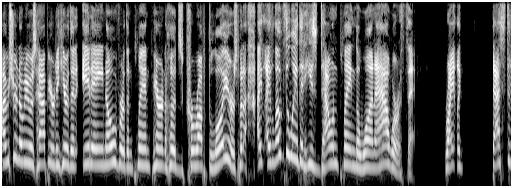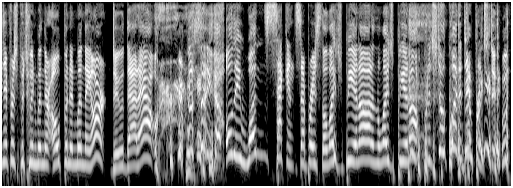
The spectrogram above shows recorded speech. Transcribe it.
I'm sure nobody was happier to hear that it ain't over than Planned Parenthood's corrupt lawyers. But I, I love the way that he's downplaying the one hour thing, right? Like, that's the difference between when they're open and when they aren't, dude. That hour. Like, Only one second separates the lights being on and the lights being off, but it's still quite a difference, dude.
